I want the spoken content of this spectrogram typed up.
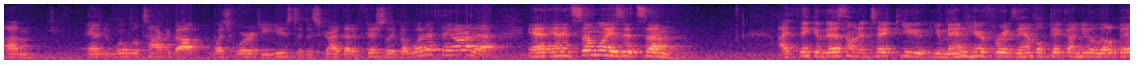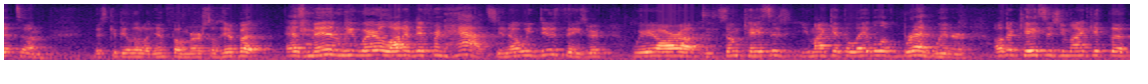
Um, and we'll, we'll, talk about which word you use to describe that officially. But what if they are that? And, and in some ways, it's. Um, I think of this. I want to take you, you men here, for example, pick on you a little bit. Um, this could be a little infomercial here, but as men, we wear a lot of different hats. You know, we do things. We're, we are, uh, in some cases, you might get the label of breadwinner. Other cases, you might get the,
